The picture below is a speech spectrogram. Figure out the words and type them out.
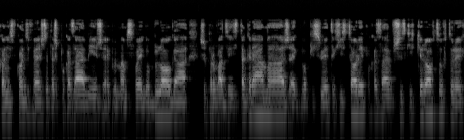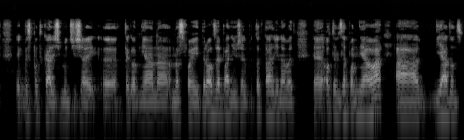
koniec w końcu ja jeszcze też pokazałem jej, że jakby mam swojego bloga, że prowadzę Instagrama, że jakby opisuję te historie, pokazałem wszystkich kierowców, których jakby spotkaliśmy dzisiaj e, tego dnia na, na swojej drodze. Pani już jakby totalnie nawet e, o tym zapomniała, a jadąc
